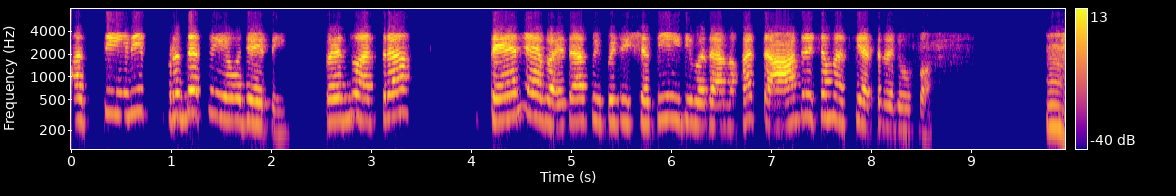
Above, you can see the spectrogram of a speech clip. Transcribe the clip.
अस्ति इति पृथक् योजयति परन्तु अत्र तेन एव यदा पिपिटिष्यति इति वदामः तादृशम् अस्ति अत्र रूपम्।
